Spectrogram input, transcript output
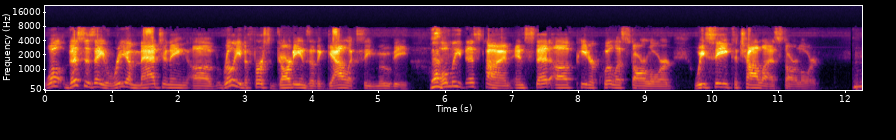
Well, this is a reimagining of really the first Guardians of the Galaxy movie. Yeah. Only this time, instead of Peter Quill as Star Lord, we see T'Challa as Star Lord. Mm-hmm.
